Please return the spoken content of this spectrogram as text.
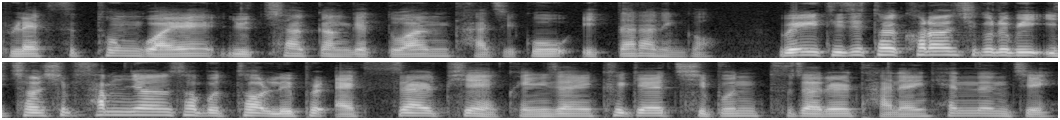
블랙스톤과의 유착 관계 또한 가지고 있다라는 거. 웨이 디지털 커런시 그룹이 2013년서부터 리플 XRP에 굉장히 크게 지분 투자를 단행했는지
